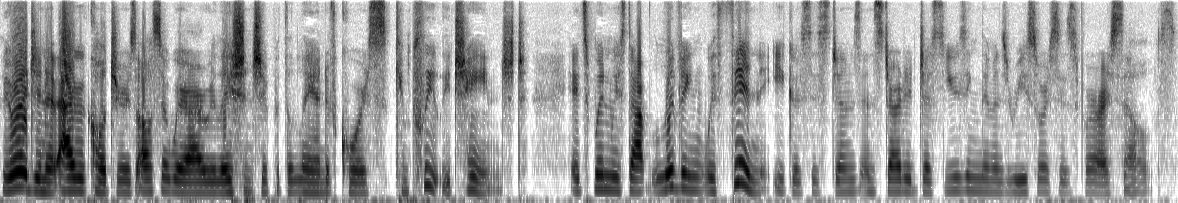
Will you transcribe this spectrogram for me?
The origin of agriculture is also where our relationship with the land, of course, completely changed. It's when we stopped living within ecosystems and started just using them as resources for ourselves.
